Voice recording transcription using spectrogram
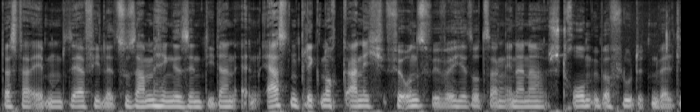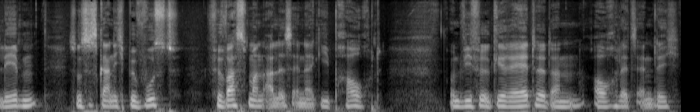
dass da eben sehr viele Zusammenhänge sind, die dann im ersten Blick noch gar nicht für uns, wie wir hier sozusagen in einer stromüberfluteten Welt leben, sonst ist gar nicht bewusst, für was man alles Energie braucht und wie viel Geräte dann auch letztendlich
